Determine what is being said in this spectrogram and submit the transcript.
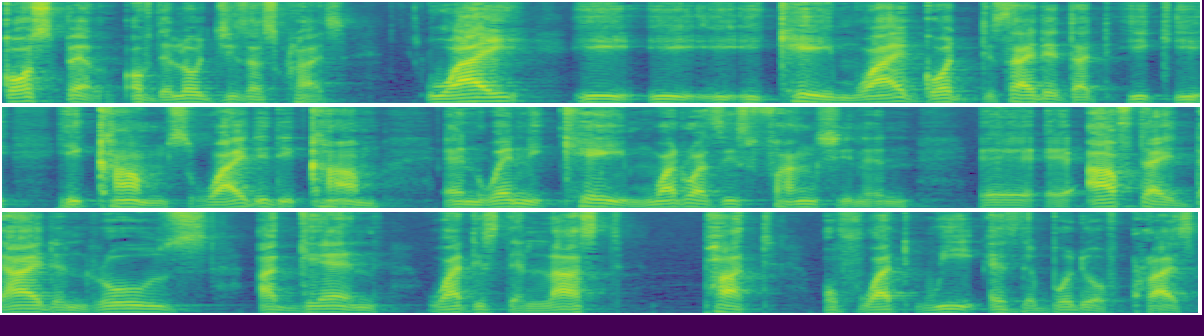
gospel of the lord jesus christ why he he he came why god decided that he he, he comes why did he come and when he came what was his function and uh, after he died and rose again what is the last part of what we as the body of Christ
